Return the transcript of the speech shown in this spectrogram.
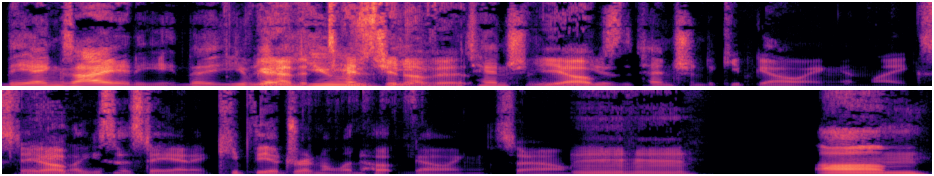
the anxiety that you've got Yeah, to the use tension the, of the it. tension. You Yep. use the tension to keep going and like stay, Yep. like you said, stay in it. Keep the adrenaline hook going. So, mm-hmm. um,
